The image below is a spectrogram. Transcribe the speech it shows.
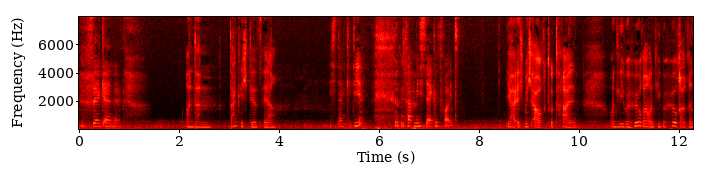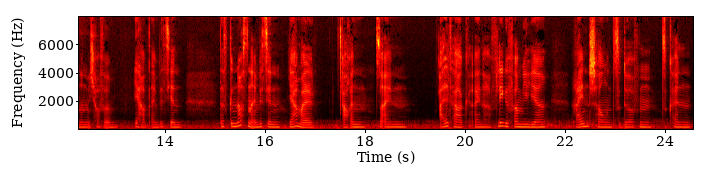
Sehr gerne. Und dann danke ich dir sehr. Ich danke dir und habe mich sehr gefreut. Ja, ich mich auch total. Und liebe Hörer und liebe Hörerinnen, ich hoffe, ihr habt ein bisschen das genossen, ein bisschen, ja, mal auch in so einen Alltag einer Pflegefamilie reinschauen zu dürfen, zu können.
